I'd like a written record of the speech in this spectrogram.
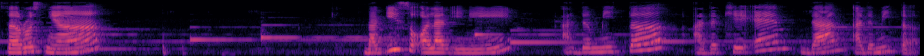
Seterusnya, bagi soalan ini, ada meter, ada km dan ada meter.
